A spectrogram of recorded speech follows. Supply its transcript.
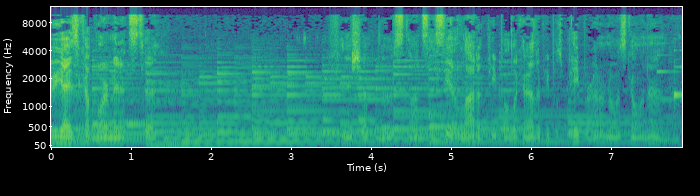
Give you guys a couple more minutes to finish up those thoughts. I see a lot of people looking at other people's paper. I don't know what's going on.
